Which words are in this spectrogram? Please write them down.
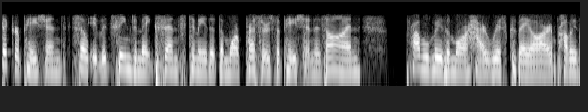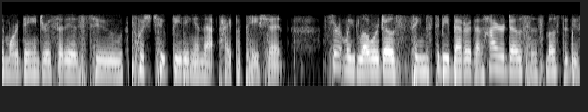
sicker patient. So it would seem to make sense to me that the more pressors the patient is on, probably the more high risk they are and probably the more dangerous it is to push tube feeding in that type of patient certainly lower dose seems to be better than higher dose since most of these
